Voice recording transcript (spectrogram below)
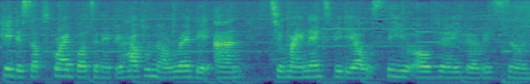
hit the subscribe button if you haven't already. And till my next video I will see you all very very soon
